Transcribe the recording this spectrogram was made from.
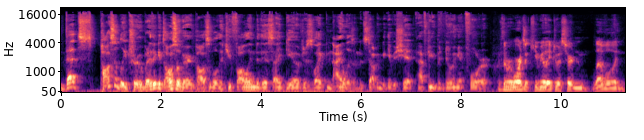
That's possibly true, but I think it's also very possible that you fall into this idea of just like nihilism and stopping to give a shit after you've been doing it for if the rewards accumulate to a certain level and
